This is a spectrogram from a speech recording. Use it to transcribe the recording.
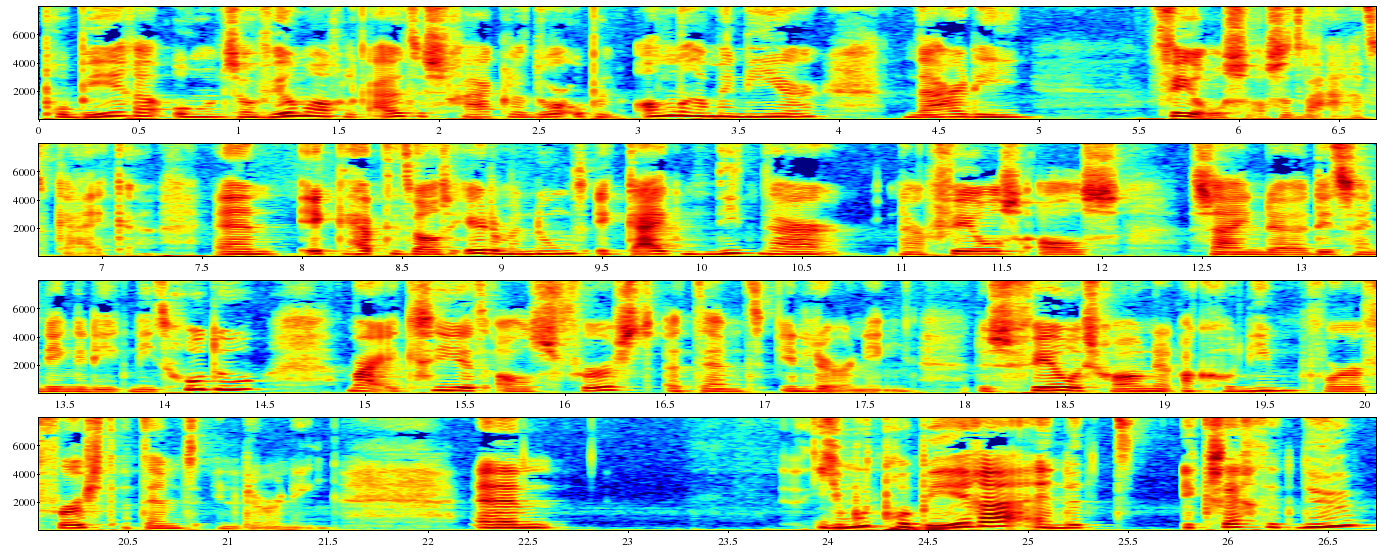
proberen om hem zoveel mogelijk uit te schakelen door op een andere manier naar die fails als het ware te kijken. En ik heb dit wel eens eerder benoemd. Ik kijk niet naar, naar fails als zijnde, dit zijn dingen die ik niet goed doe. Maar ik zie het als first attempt in learning. Dus fail is gewoon een acroniem voor first attempt in learning. En je moet proberen, en ik zeg dit nu,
